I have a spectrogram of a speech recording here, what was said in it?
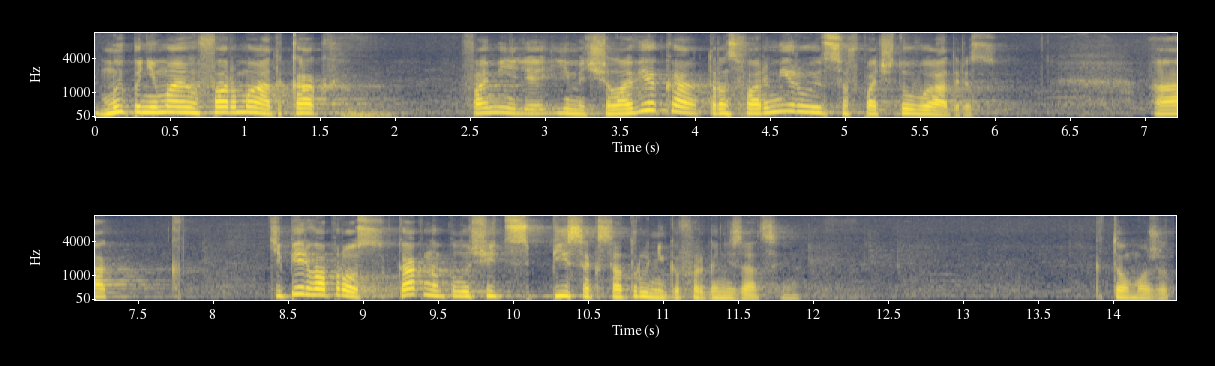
мы понимаем формат, как фамилия, имя человека трансформируется в почтовый адрес. А теперь вопрос, как нам получить список сотрудников организации? Кто может?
